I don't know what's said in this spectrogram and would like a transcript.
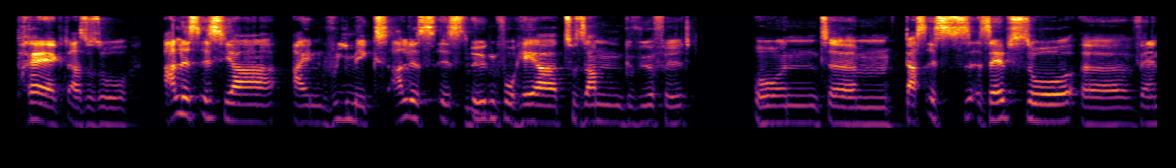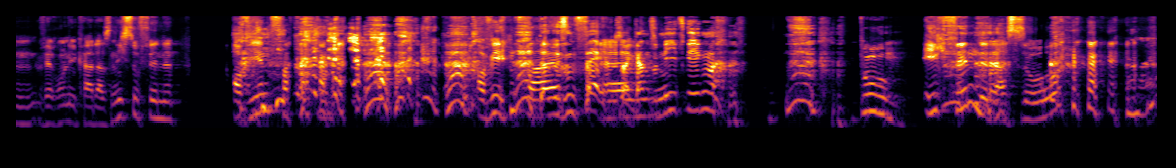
prägt. Also so, alles ist ja ein Remix, alles ist mhm. irgendwoher zusammengewürfelt. Und ähm, das ist selbst so, äh, wenn Veronika das nicht so findet. Auf jeden Fall. auf jeden Fall. Das ist ein Fact, ähm, da kannst du nichts gegen machen. Boom. Ich finde das so. Mhm.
